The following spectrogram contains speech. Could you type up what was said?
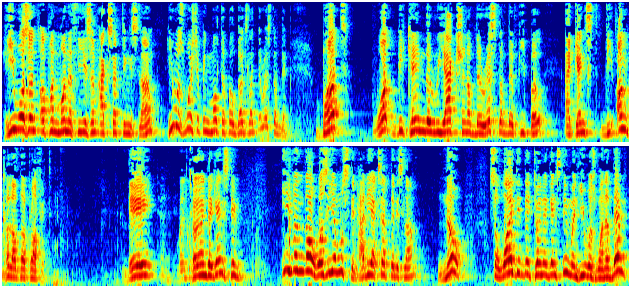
He wasn't upon monotheism accepting Islam. He was worshipping multiple gods like the rest of them. But what became the reaction of the rest of the people against the uncle of the Prophet? They turned against him. Even though, was he a Muslim? Had he accepted Islam? No. So why did they turn against him when he was one of them?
